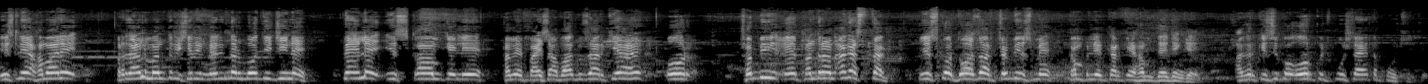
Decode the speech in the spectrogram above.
اس لیے ہمارے پردھان منتری شری نریندر مودی جی نے پہلے اس کام کے لیے ہمیں پیسہ واگزار کیا ہے اور چھبیس، پندرہ اگست تک اس کو دو ہزار چوبیس میں کمپلیٹ کر کے ہم دے دیں گے۔ اگر کسی کو اور کچھ پوچھنا ہے تو پوچھ لیجیے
